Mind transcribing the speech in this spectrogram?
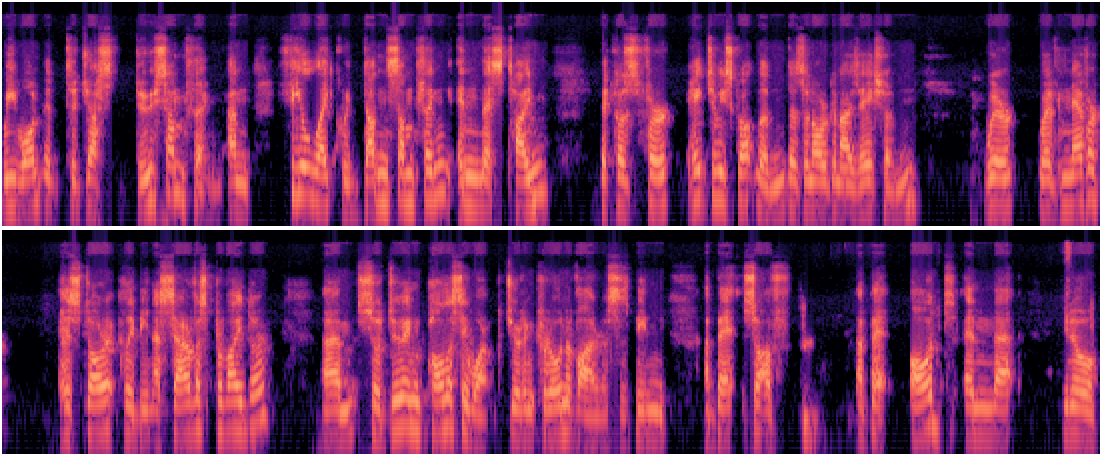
we wanted to just do something and feel like we'd done something in this time. Because for HIV Scotland as an organisation, we're we've never historically been a service provider. Um, so doing policy work during coronavirus has been a bit sort of a bit odd in that, you know,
